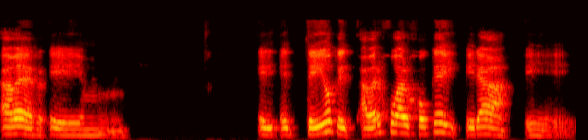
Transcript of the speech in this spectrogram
a ver, em, te digo que haber jugado hockey era eh,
